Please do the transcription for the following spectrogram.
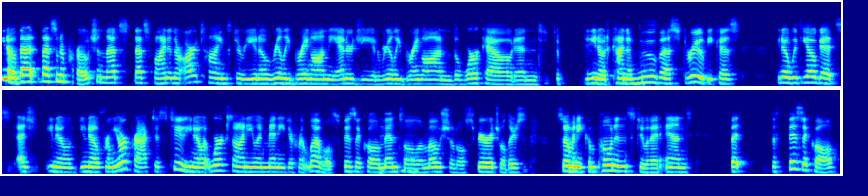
you know that that's an approach, and that's that's fine. And there are times to you know really bring on the energy and really bring on the workout and to you know to kind of move us through because you know with yoga it's as you know you know from your practice too you know it works on you in many different levels physical mental emotional spiritual. There's so many components to it. And but the physical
